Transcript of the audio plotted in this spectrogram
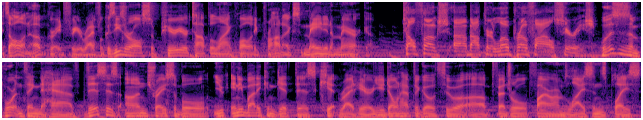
It's all an upgrade for your rifle because these are all superior top-of-the-line quality products made in America. Tell folks uh, about their low profile series. Well, this is an important thing to have. This is untraceable. You, anybody can get this kit right here. You don't have to go through a, a federal firearms license place.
